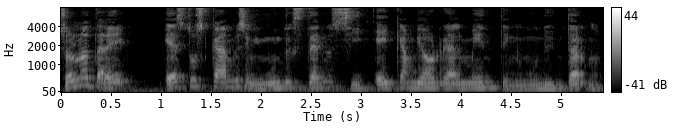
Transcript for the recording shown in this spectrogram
Solo notaré estos cambios en mi mundo externo si he cambiado realmente en mi mundo interno.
